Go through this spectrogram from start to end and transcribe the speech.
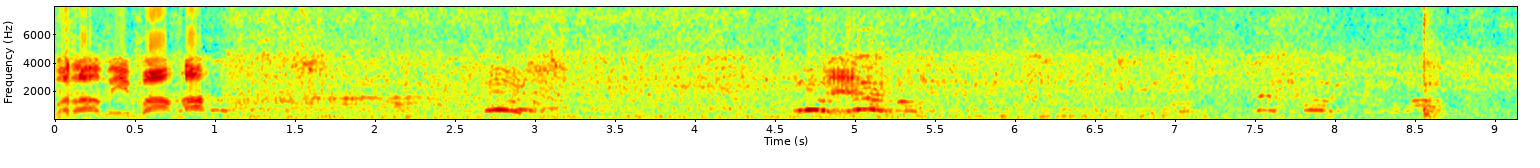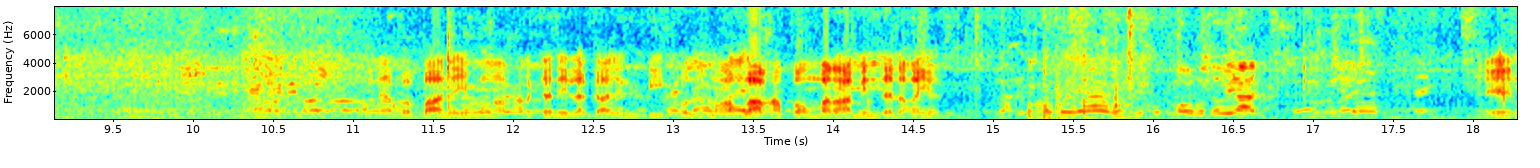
Marami baka. Ayan. Binababa na yung mga karga nila galing Bicol. Mga baka pa ang maraming dala ngayon. Ayan.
